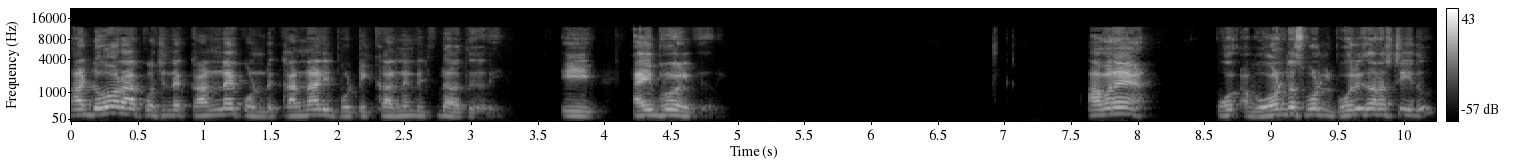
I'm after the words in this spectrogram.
ആ ഡോർ ആ കൊച്ചിന്റെ കണ്ണെ കൊണ്ട് കണ്ണാടി പൊട്ടി കണ്ണിന്റെ ഇതകത്ത് കയറി. ഈ ഐബ്രോയിൽ കയറി. അവനെ ഓൺ ദ സ്പോട്ടിൽ പോലീസ് അറസ്റ്റ് ചെയ്തു.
